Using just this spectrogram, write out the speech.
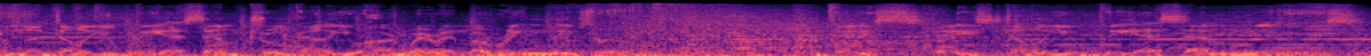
From the WBSM True Value Hardware and Marine Newsroom, this is WBSM News.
